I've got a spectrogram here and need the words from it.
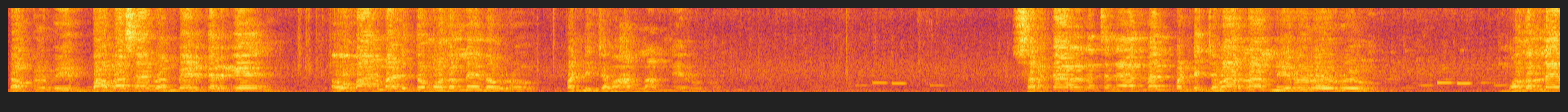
ಡಾಕ್ಟರ್ ಬಿ ಬಾಬಾ ಸಾಹೇಬ್ ಅಂಬೇಡ್ಕರ್ಗೆ ಅವಮಾನ ಮಾಡಿದ್ದು ಮೊದಲನೇದವರು ಪಂಡಿತ್ ಜವಾಹರ್ಲಾಲ್ ನೆಹರು. ಸರ್ಕಾರ ರಚನೆ ಆದ್ಮೇಲೆ ಪಂಡಿತ್ ಜವಾಹರ್ಲಾಲ್ ನೆಹರೂರವರು ಮೊದಲನೇ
